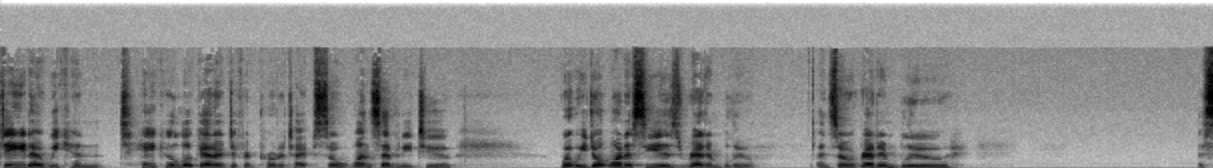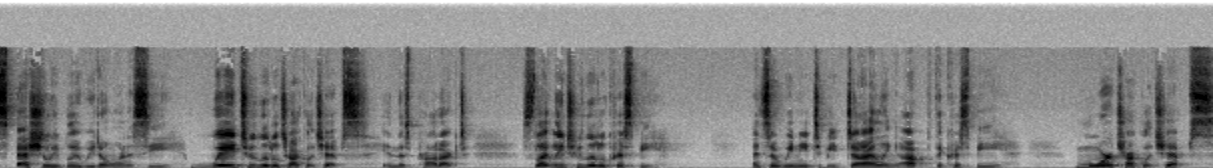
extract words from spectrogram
data, we can take a look at our different prototypes. So 172, what we don't want to see is red and blue. And so red and blue, especially blue, we don't want to see. Way too little chocolate chips in this product. Slightly too little crispy. And so we need to be dialing up the crispy. More chocolate chips,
